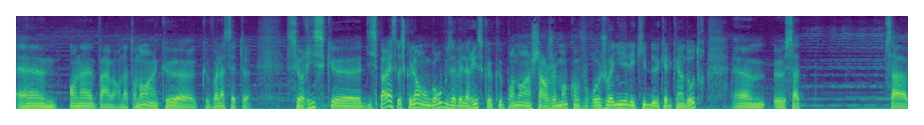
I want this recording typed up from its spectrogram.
euh, en, en, attendant hein, que, euh, que, voilà cette, ce risque disparaisse. Parce que là, en gros, vous avez le risque que pendant un chargement, quand vous rejoignez l'équipe de quelqu'un d'autre, ça ça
